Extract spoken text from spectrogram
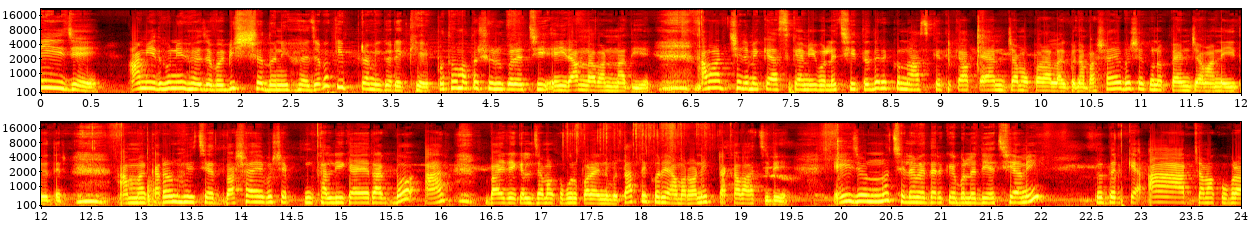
এই যে আমি ধনী হয়ে যাব, বিশ্ব ধনী হয়ে যাব, কিপটামি করে খেয়ে। প্রথমত শুরু করেছি এই রান্না বান্না দিয়ে। আমার ছেলে মেয়েকে আজকে আমি বলেছি, তোদের কোনো আজকে থেকে প্যান্ট জামা পরা লাগবে না। বাসায় বসে কোনো প্যান্ট জামা নেই তোদের। আমার কারণ হয়েছে, বাসায় বসে খালি গায়ে রাখব আর বাইরে গেলে জামা কাপড় পরাই নেব। তাতে করে আমার অনেক টাকা বাঁচবে। এই জন্য ছেলে মেয়েদেরকে বলে দিয়েছি আমি, তোদেরকে আর জামা কাপড়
